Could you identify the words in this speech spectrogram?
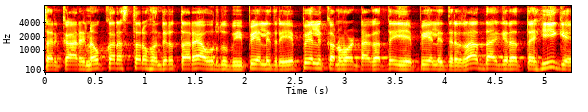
ಸರ್ಕಾರಿ ನೌಕರಸ್ಥರು ಹೊಂದಿರ್ತಾರೆ ಅವ್ರದ್ದು ಬಿ ಪಿ ಎಲ್ ಇದ್ರೆ ಎ ಪಿ ಎಲ್ ಕನ್ವರ್ಟ್ ಆಗುತ್ತೆ. ಎ ಪಿ ಎಲ್ ಇದ್ರೆ ರದ್ದಾಗಿರುತ್ತೆ. ಹೀಗೆ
